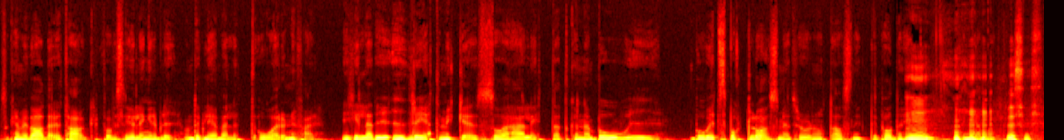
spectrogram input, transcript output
Så kan vi vara där ett tag, får vi se hur länge det blir. Och det blev väl ett år ungefär. Vi gillade ju Idre jättemycket. Så härligt att kunna bo i bo i ett sportlov som jag tror något avsnitt i podden heter. Mm. Precis.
